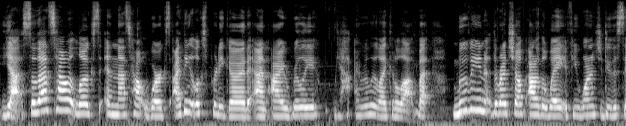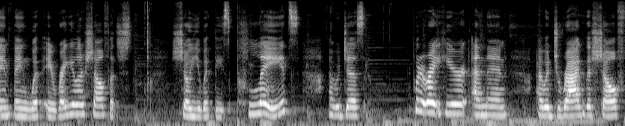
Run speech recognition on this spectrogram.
yeah, so that's how it looks and that's how it works. I think it looks pretty good and I really, yeah, I really like it a lot. But moving the red shelf out of the way, if you wanted to do the same thing with a regular shelf, let's show you with these plates. I would just put it right here and then I would drag the shelf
